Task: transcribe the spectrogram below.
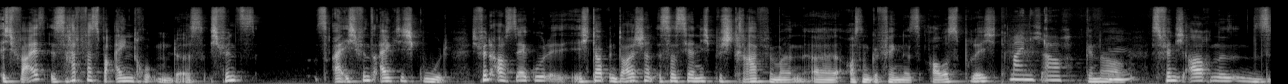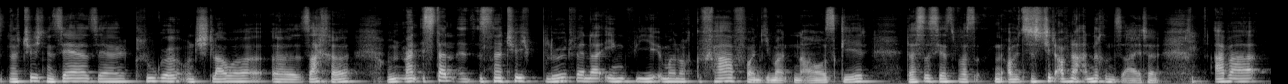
ich weiß, es hat was Beeindruckendes. Ich finde es ich finde es eigentlich gut. Ich finde auch sehr gut, ich glaube, in Deutschland ist das ja nicht bestraft, wenn man äh, aus dem Gefängnis ausbricht. Meine ich auch. Genau. Mhm. Das finde ich auch eine, natürlich eine sehr, sehr kluge und schlaue äh, Sache. Und man ist dann, es ist natürlich blöd, wenn da irgendwie immer noch Gefahr von jemandem ausgeht. Das ist jetzt was, das steht auf einer anderen Seite. Aber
